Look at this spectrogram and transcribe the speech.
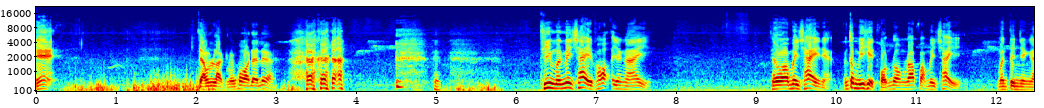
เนี่ยจำหลักหลวงพ่อได้เลยที่มันไม่ใช่เพราะยังไง ถ้าว่าไม่ใช่เนี่ย มันต้องมีเหตุผลรองรับว่าไม่ใช่ มันเป็นยังไง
